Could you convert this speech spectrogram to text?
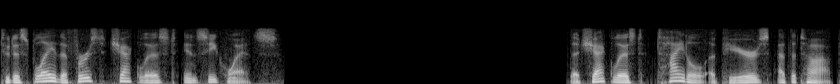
to display the first checklist in sequence. The checklist title appears at the top.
